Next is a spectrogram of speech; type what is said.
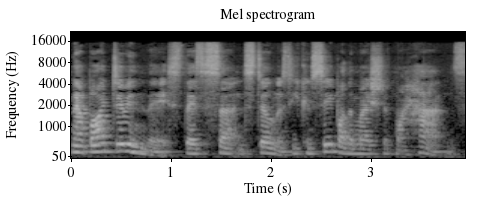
Now, by doing this, there's a certain stillness. You can see by the motion of my hands.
